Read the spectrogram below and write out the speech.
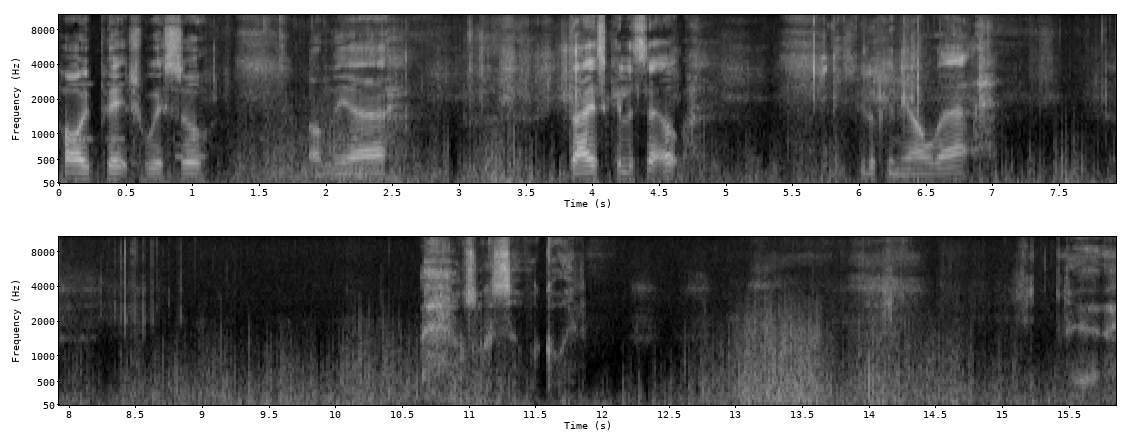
high pitch whistle on the uh, Dice Killer setup. If you look in the hole there, looks like a silver coin. Yeah.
